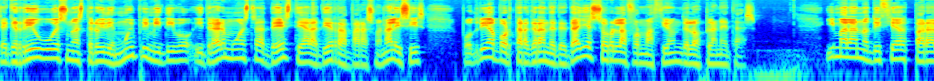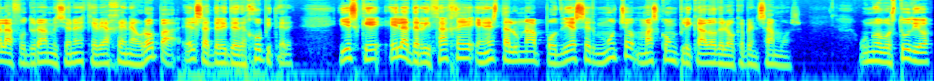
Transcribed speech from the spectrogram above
ya que Ryugu es un asteroide muy primitivo y traer muestras de este a la Tierra para su análisis podría aportar grandes detalles sobre la formación de los planetas. Y malas noticias para las futuras misiones que viajen a Europa, el satélite de Júpiter, y es que el aterrizaje en esta luna podría ser mucho más complicado de lo que pensamos. Un nuevo estudio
